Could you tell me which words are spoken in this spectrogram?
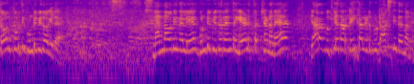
ಟೌನ್ ಪೂರ್ತಿ ಗುಂಡಿ ಬಿದ್ದೋಗಿದೆ. ನನ್ನ ಅವಧಿನಲ್ಲಿ ಗುಂಡಿ ಬಿದ್ದಿದೆ ಅಂತ ಹೇಳಿದ ತಕ್ಷಣನೇ ಯಾರೋ ಗುತ್ತಿಗೆದಾರ ಕೈ ಕಾಲು ಹಿಡಿದ್ಬಿಟ್ಟು ಹಾಕ್ಸ್ತಿದ್ದೆ ನಾನು.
